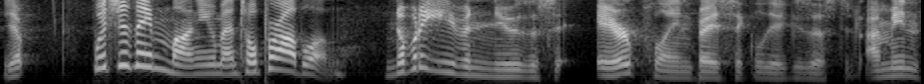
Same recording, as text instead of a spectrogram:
Yep. which is a monumental problem. Nobody even knew this airplane basically existed. I mean,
